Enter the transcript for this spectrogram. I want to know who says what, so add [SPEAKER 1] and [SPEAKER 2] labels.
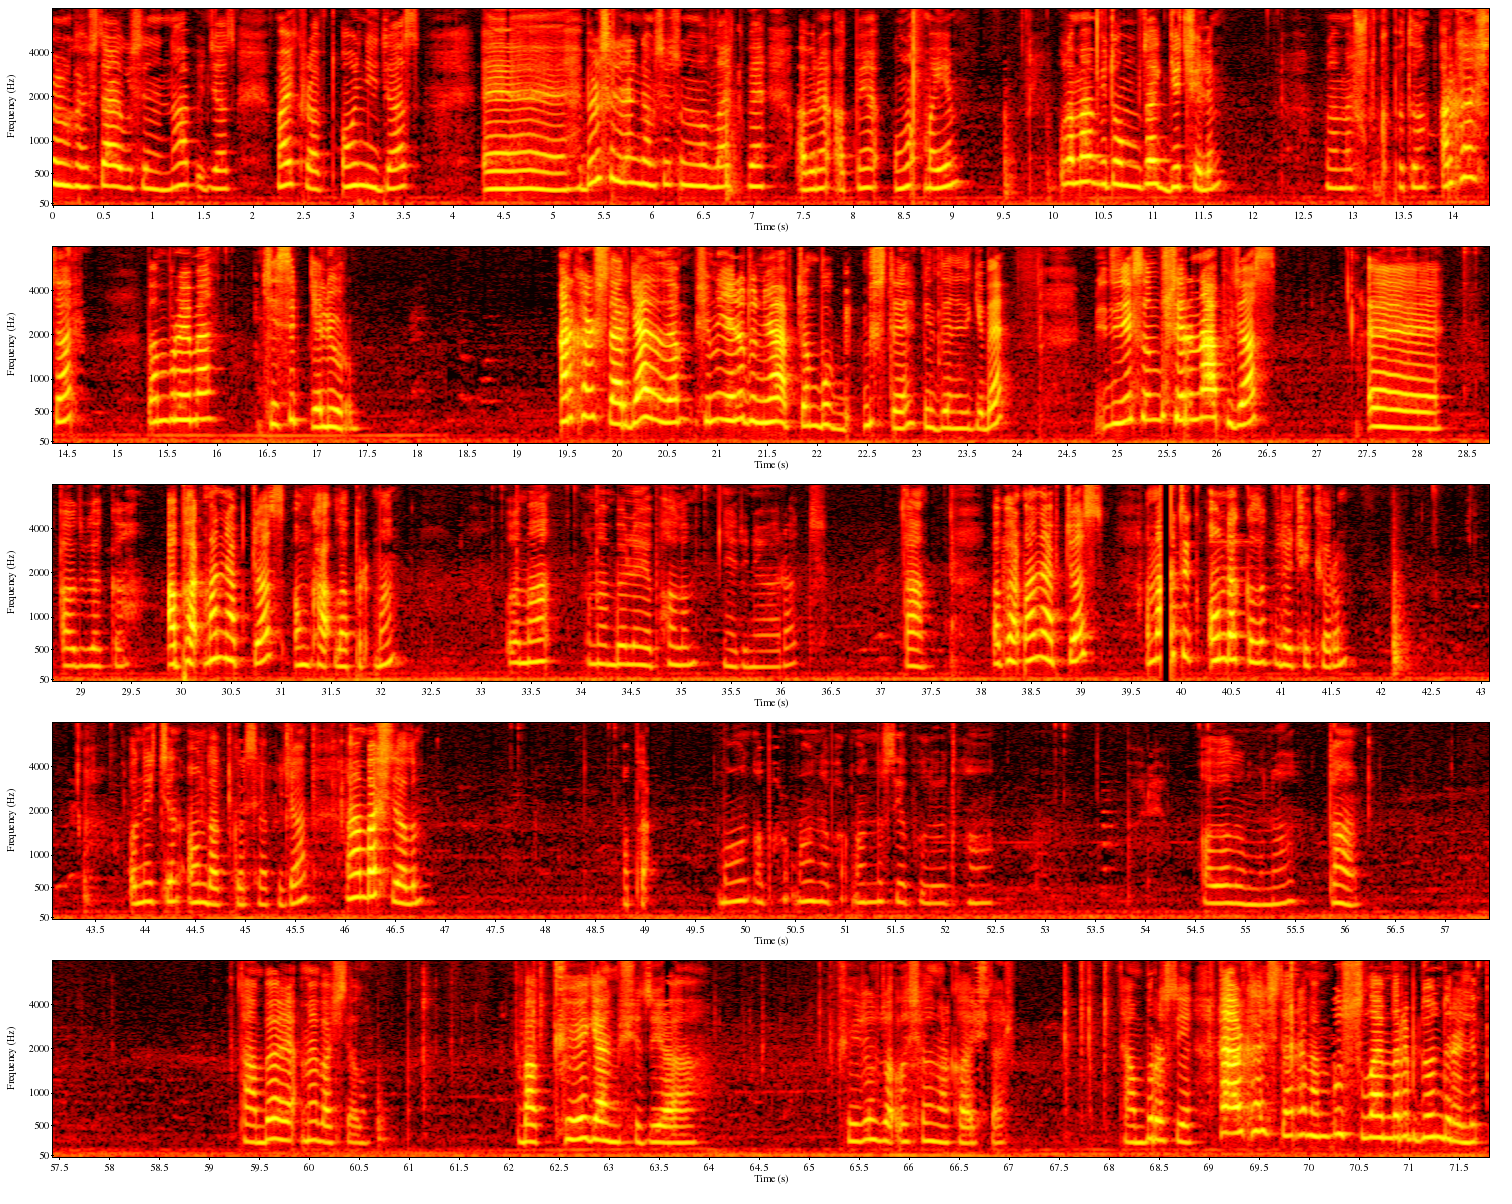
[SPEAKER 1] merhaba arkadaşlar. Bu sene ne yapacağız? Minecraft oynayacağız. Ee, böyle şeylerden gelmişseniz like ve abone atmayı unutmayın. O zaman videomuza geçelim. Hemen şunu kapatalım. Arkadaşlar ben buraya hemen kesip geliyorum. Arkadaşlar geldim. Şimdi yeni dünya yapacağım. Bu bitmişti bildiğiniz gibi. Diyeceksin bu seri ne yapacağız? Eee Hadi bir dakika. Apartman yapacağız. 10 katlı apartman. O zaman hemen böyle yapalım. Ne dünya yarat. Tamam. Apartman yapacağız. Ama artık 10 dakikalık video çekiyorum. Onun için 10 dakikası yapacağım. Hemen başlayalım. Apartman, apartman, apartman nasıl yapılıyordu lan? Alalım bunu. Tamam. Tamam böyle yapmaya başlayalım. Bak köye gelmişiz ya. Köyden uzaklaşalım arkadaşlar. Tamam burası ya. Ha arkadaşlar hemen bu slime'ları bir gönderelim.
